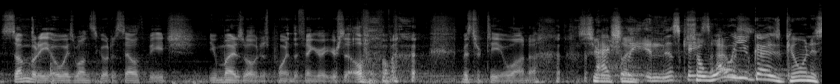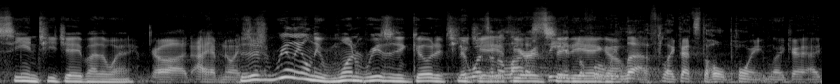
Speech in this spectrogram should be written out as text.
somebody always wants to go to South Beach, you might as well just point the finger at yourself, Mr. Tijuana. Seriously. Actually, in this case, so what I were was- you guys going to see in TJ, by the way? God, I have no Because idea. there's really only one reason to go to TJ There wasn't a if lot you're of in seeing San before Diego. we left. Like that's the whole point. Like I, I,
